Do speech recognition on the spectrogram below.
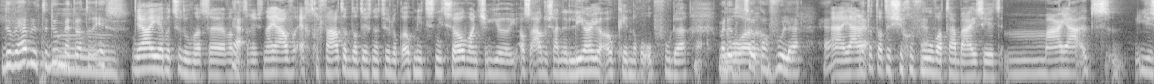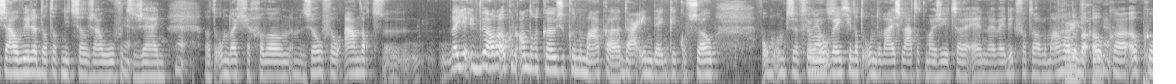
We hebben het te doen met wat er is. Mm, Ja, je hebt het te doen wat, eh, wat Ja. er is. Nou ja, of echt gefaald hebben, dat is natuurlijk ook niet, is niet zo. Want je, als ouder zijn, dan leer je ook kinderen opvoeden. Ja, maar dat het zo eh, kan voelen. Hè? Ah, ja, dat, dat is je gevoel wat daarbij zit. Maar ja, het, je zou willen dat dat niet zo zou hoeven Ja. te zijn. Ja. Dat omdat je gewoon zoveel aandacht... eh, nou, we hadden ook een andere keuze kunnen maken daarin, denk ik, of zo. Om, om te zeggen, van, joh, weet je, dat onderwijs, laat het maar zitten. En eh, weet ik wat allemaal. Hadden we ook, eh, ook eh,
